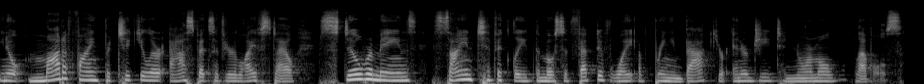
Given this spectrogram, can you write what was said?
You know, modifying particular aspects of your lifestyle still remains scientifically the most effective way of bringing back your energy to normal levels.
